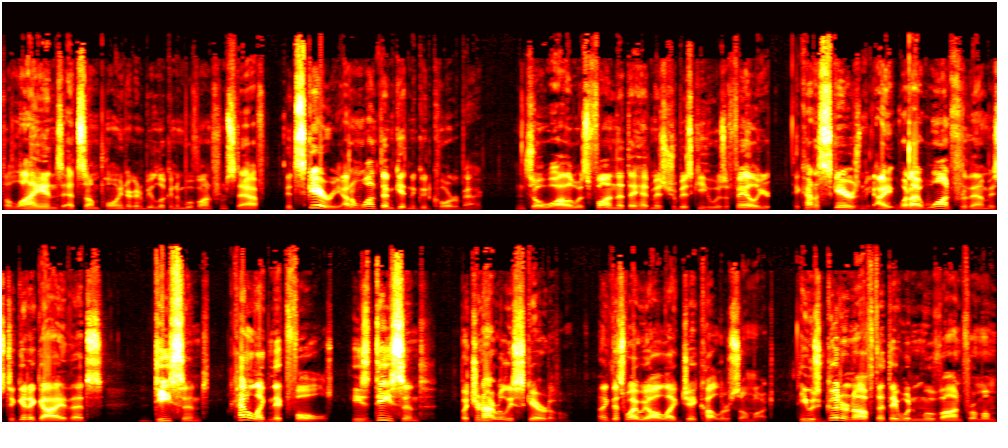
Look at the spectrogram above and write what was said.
The Lions at some point are going to be looking to move on from staff. It's scary. I don't want them getting a good quarterback. And so while it was fun that they had Mitch Trubisky, who was a failure, it kind of scares me. I what I want for them is to get a guy that's decent, kind of like Nick Foles. He's decent, but you're not really scared of him. I think that's why we all like Jay Cutler so much. He was good enough that they wouldn't move on from him,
